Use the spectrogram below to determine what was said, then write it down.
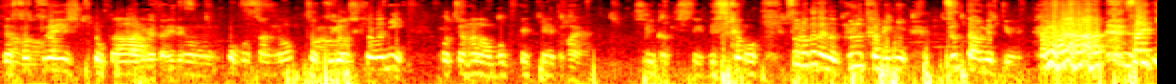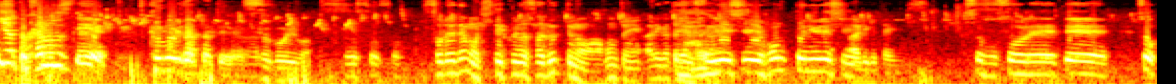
であー卒園式とか、ありがたいですうんお子さんの卒業式とかに、こっちの花を持ってってとか、はい。収穫して、で、しかも、その方が来るたびに、ずっと雨っていうね。最近やっとかろうじて、曇りだったっていうのがすごいわ。そうそうそう。それでも来てくださるっていうのは本当にありがたいや、いですね。嬉しい。本当に嬉しい。ありがたいです。そう、それで、そう、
